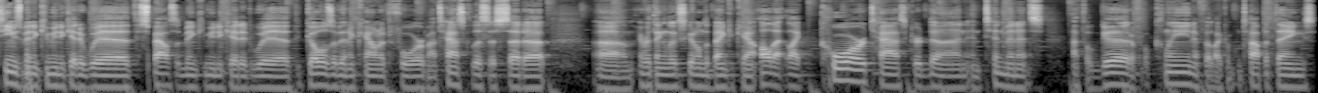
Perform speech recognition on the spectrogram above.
team's been communicated with, spouse has been communicated with, goals have been accounted for, my task list is set up, um, everything looks good on the bank account, all that like core tasks are done in 10 minutes. I feel good, I feel clean, I feel like I'm on top of things.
